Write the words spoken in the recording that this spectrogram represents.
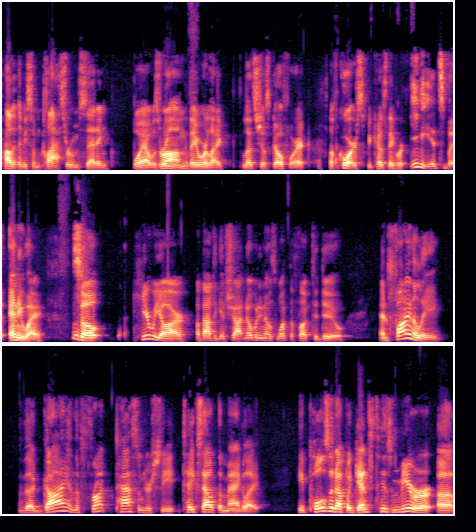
Probably be some classroom setting. Boy, I was wrong. They were like, let's just go for it. Of course, because they were idiots. But anyway, so here we are about to get shot. Nobody knows what the fuck to do. And finally, the guy in the front passenger seat takes out the mag light. he pulls it up against his mirror. Uh,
